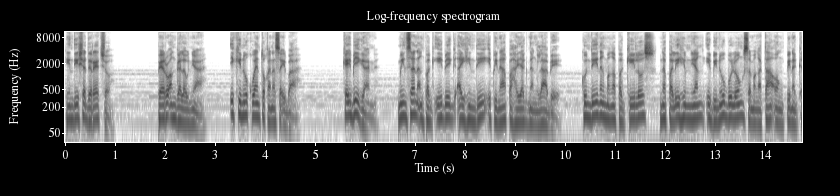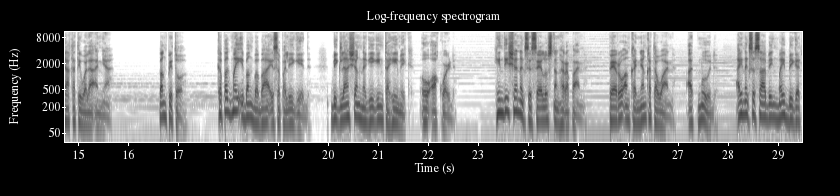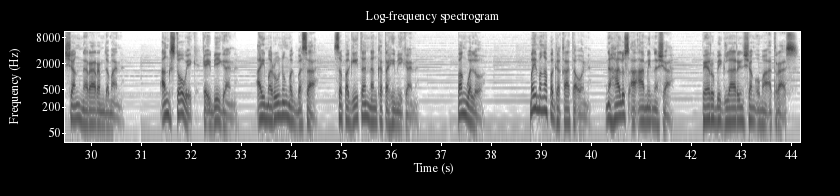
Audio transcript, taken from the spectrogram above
Hindi siya diretsyo, pero ang galaw niya, ikinukwento ka na sa iba. Kaibigan, minsan ang pag-ibig ay hindi ipinapahayag ng labi, kundi ng mga pagkilos na palihim niyang ibinubulong sa mga taong pinagkakatiwalaan niya. Pangpito, kapag may ibang babae sa paligid, bigla siyang nagiging tahimik o awkward. Hindi siya nagseselos ng harapan, pero ang kanyang katawan at mood ay nagsasabing may bigat siyang nararamdaman. Ang stoic, kaibigan, ay marunong magbasa sa pagitan ng katahimikan. Pangwalo, may mga pagkakataon na halos aamin na siya, pero bigla rin siyang umaatras.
